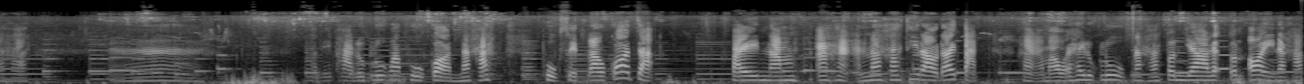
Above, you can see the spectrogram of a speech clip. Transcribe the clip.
นะคะอตอนนี้พาลูกๆมาผูกก่อนนะคะ ผูกเสร็จเราก็จะไปนำอาหารนะคะ ที่เราได้ตัดหามาไว้ให้ลูกๆนะคะ ต้นหญ้าและต้นอ้อยนะคะ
